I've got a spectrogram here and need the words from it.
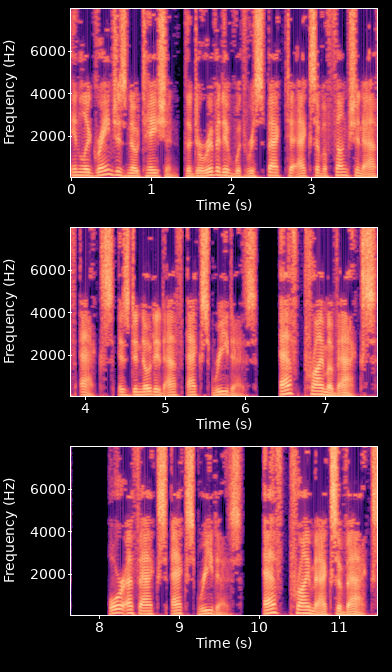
In Lagrange's notation, the derivative with respect to x of a function f x is denoted f x read as f prime of x or fx x read as f prime x of x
